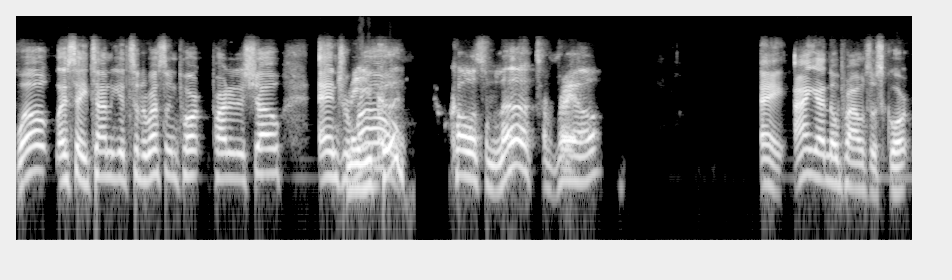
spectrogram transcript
Well, let's say time to get to the wrestling part part of the show. And Jerome, Man, you could call some love, Terrell. Hey, I ain't got no problems with Scorp.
